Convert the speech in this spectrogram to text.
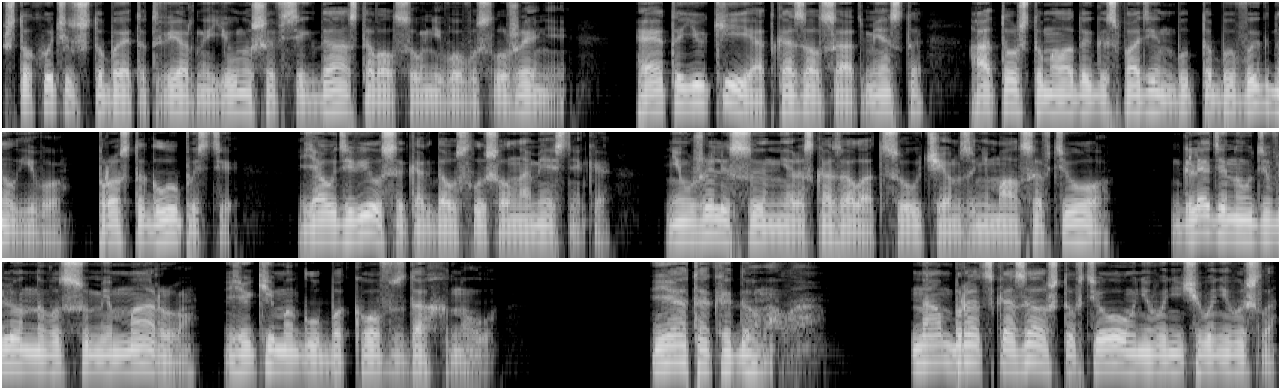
что хочет, чтобы этот верный юноша всегда оставался у него в услужении. Это Юкия отказался от места, а то, что молодой господин будто бы выгнал его, просто глупости. Я удивился, когда услышал наместника. Неужели сын не рассказал отцу, чем занимался в Тюо? Глядя на удивленного Сумимару, Юкима глубоко вздохнул. «Я так и думал. Нам брат сказал, что в Тюо у него ничего не вышло».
